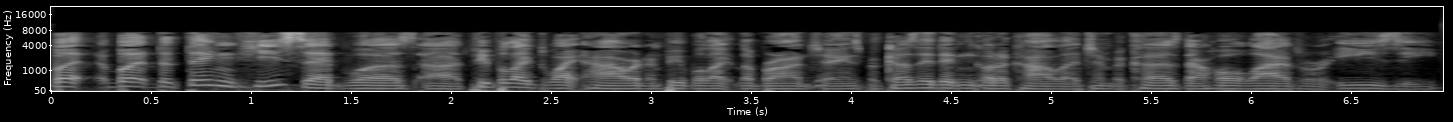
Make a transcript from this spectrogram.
But but the thing he said was uh people like Dwight Howard and people like LeBron James because they didn't go to college and because their whole lives were easy.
